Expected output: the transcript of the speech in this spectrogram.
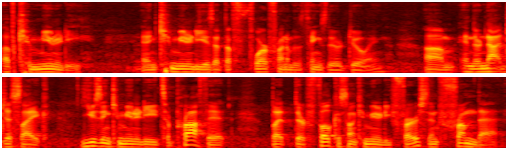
of community. And community is at the forefront of the things they're doing. Um, and they're not just like using community to profit, but they're focused on community first. And from that,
